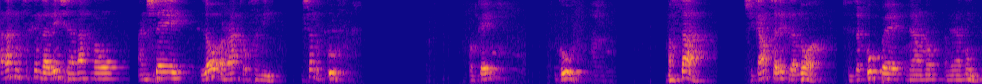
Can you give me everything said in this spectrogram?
אנחנו צריכים להבין שאנחנו אנשי לא רק רוחני, יש לנו גוף, אוקיי? גוף, בשר, שגם צריך לנוח, שזקוק ברענון.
